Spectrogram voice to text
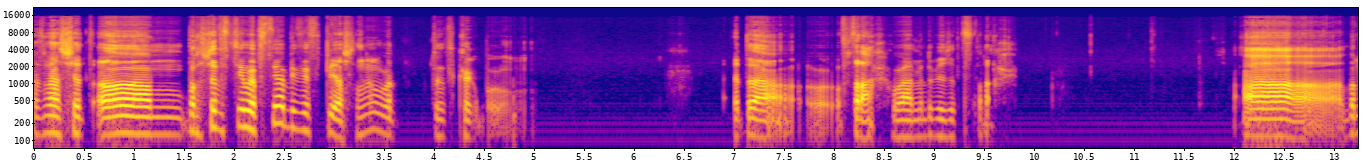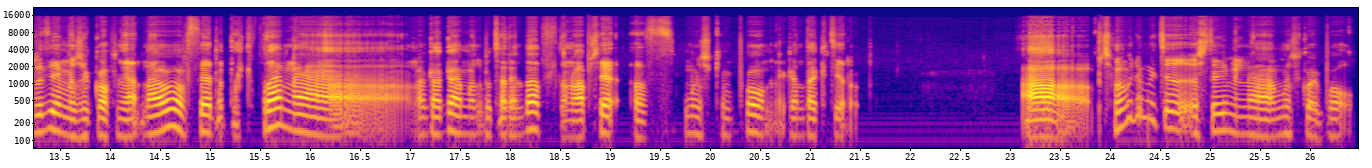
Значит, эм, прошерстила все безуспешно. Ну вот, то есть как бы это э, страх, вами движет страх. А, друзей мужиков ни одного, все это так странно, но какая может быть что он вообще с мужским полом не контактирует. А почему вы думаете, что именно мужской пол?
